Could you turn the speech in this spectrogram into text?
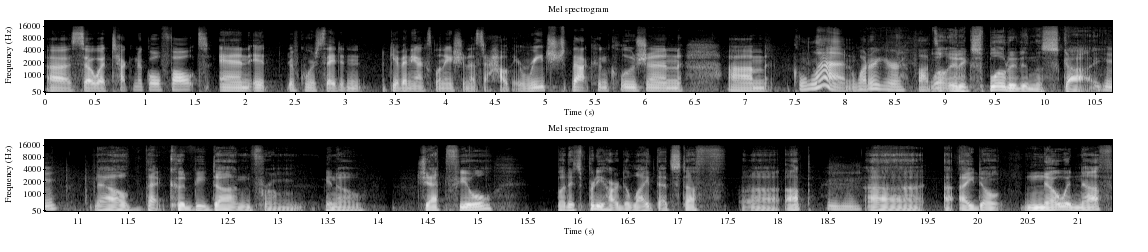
uh, so a technical fault. And it, of course, they didn't give any explanation as to how they reached that conclusion. Um, Glenn, what are your thoughts? Well, it exploded in the sky. Now that could be done from you know jet fuel, but it's pretty hard to light that stuff uh, up. Uh, I- don't know enough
